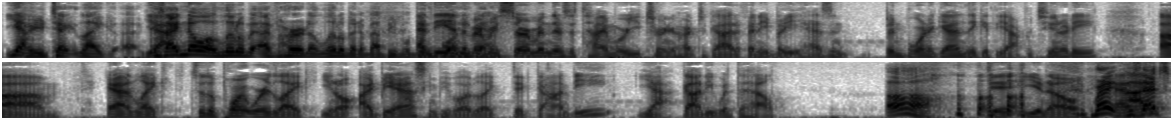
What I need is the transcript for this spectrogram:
Yeah. are you te- like because Yeah. i know a little bit i've heard a little bit about people being at the end of again. every sermon there's a time where you turn your heart to god. If anybody hasn't been born again they get the opportunity. Um and like to the point where like you know i'd be asking people i'd be like did gandhi? Yeah gandhi went to hell. Oh. Did you know? Right because that's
